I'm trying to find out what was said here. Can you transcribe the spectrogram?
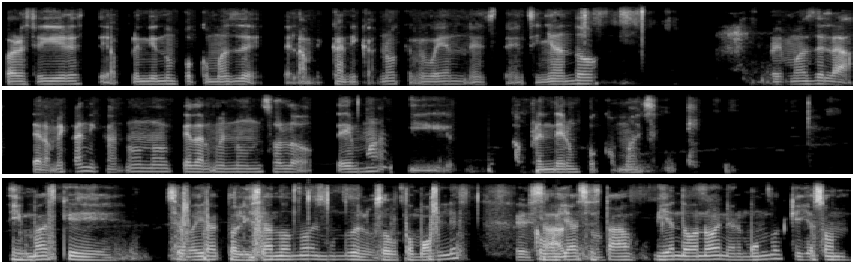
para seguir este, aprendiendo un poco más de, de la mecánica, ¿no? Que me vayan este, enseñando más de la, de la mecánica, ¿no? No quedarme en un solo tema y aprender un poco más. Y más que se va a ir actualizando, ¿no? El mundo de los automóviles, como ya se Exacto. está viendo, ¿no? En el mundo, que ya son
